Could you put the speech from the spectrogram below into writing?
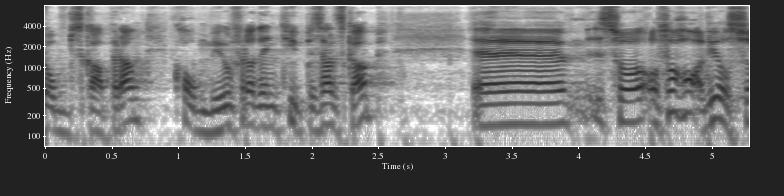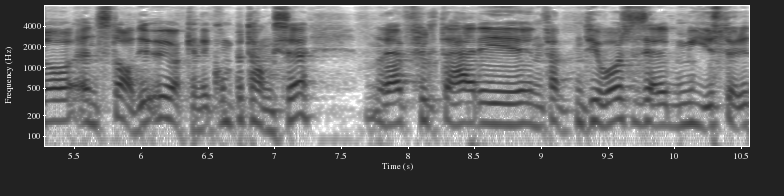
jobbskaperne kommer jo fra den type selskap. Eh, og så har vi også en stadig økende kompetanse når jeg har fulgt det her i 15-20 år, så ser jeg mye større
